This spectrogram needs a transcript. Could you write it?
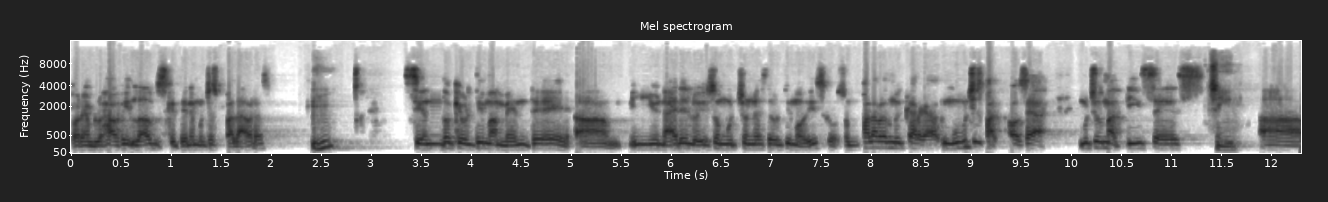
por ejemplo, How He Loves, que tiene muchas palabras, siento que últimamente um, United lo hizo mucho en este último disco. Son palabras muy cargadas, muchas palabras, o sea, muchos matices. Sí. Ah,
